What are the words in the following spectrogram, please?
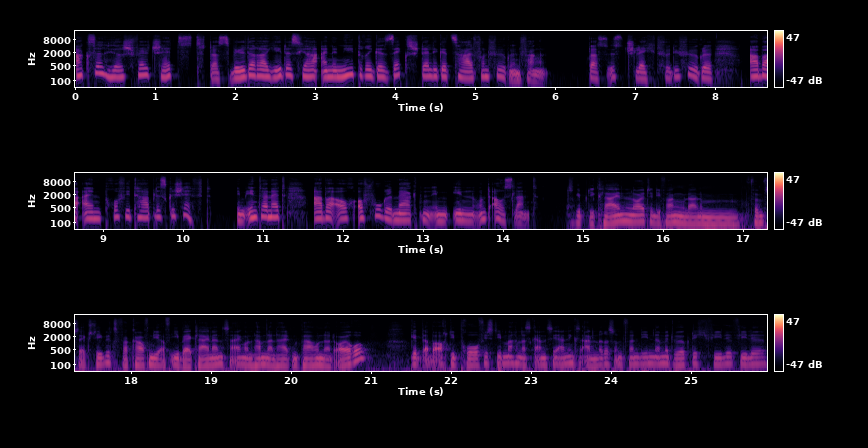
Axel Hirschfeld schätzt, dass Wilderer jedes Jahr eine niedrige sechsstellige Zahl von Vögeln fangen. Das ist schlecht für die Vögel, aber ein profitables Geschäft. Im Internet, aber auch auf Vogelmärkten im In- und Ausland. Es gibt die kleinen Leute, die fangen dann um fünf, sechs Stiegel zu verkaufen, die auf Ebay Kleinanzeigen und haben dann halt ein paar hundert Euro. Gibt aber auch die Profis, die machen das ganze Jahr nichts anderes und verdienen damit wirklich viele, viele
